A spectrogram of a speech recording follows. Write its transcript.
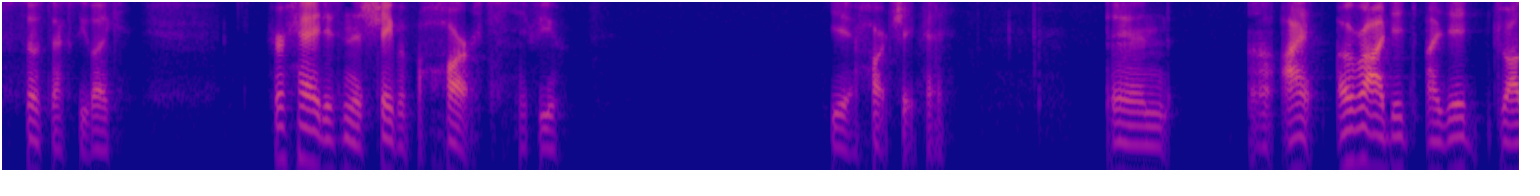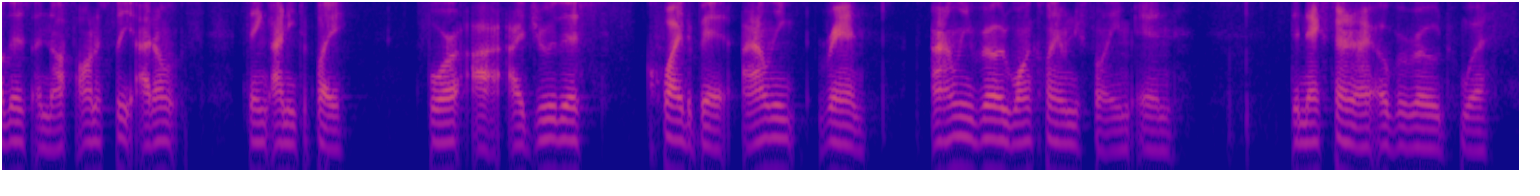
so sexy, like, her head is in the shape of a heart, if you... Yeah, heart-shaped head. And uh, I overall I did I did draw this enough. Honestly, I don't think I need to play four. I, I drew this quite a bit. I only ran, I only rode one Calamity Flame, and the next turn I overrode with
